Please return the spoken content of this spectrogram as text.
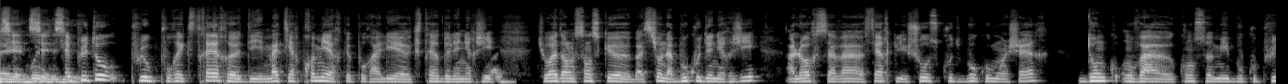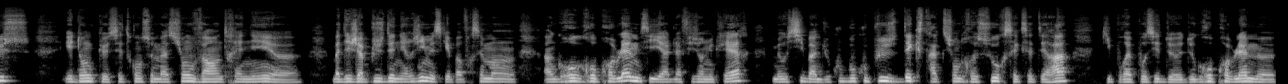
C'est plutôt plus pour extraire euh, des matières premières que pour aller euh, extraire de l'énergie. Tu vois, dans le sens que bah, si on a beaucoup d'énergie, alors ça va faire que les choses coûtent beaucoup moins cher donc on va euh, consommer beaucoup plus et donc euh, cette consommation va entraîner euh, bah déjà plus d'énergie, mais ce qui est pas forcément un gros gros problème s'il y a de la fusion nucléaire, mais aussi bah, du coup beaucoup plus d'extraction de ressources, etc., qui pourrait poser de, de gros problèmes,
